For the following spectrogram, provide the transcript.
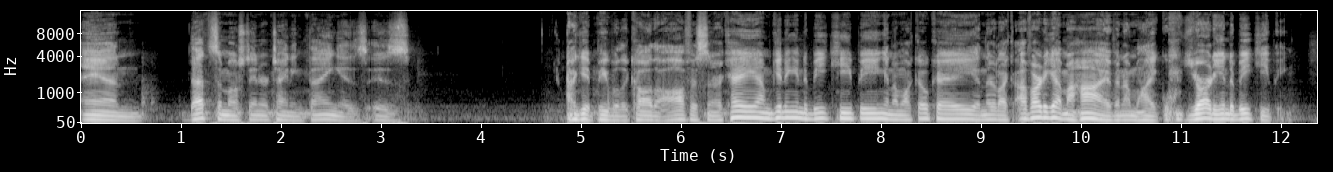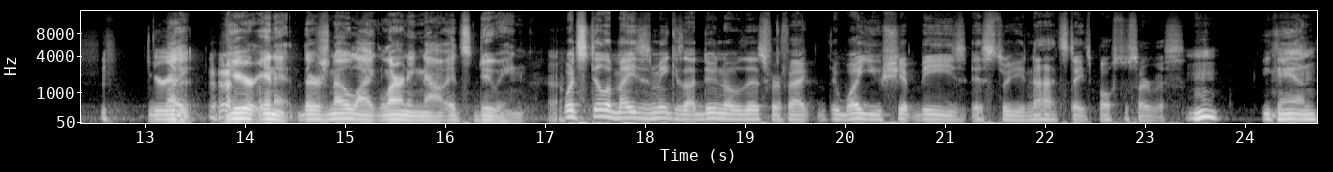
And that's the most entertaining thing is is I get people that call the office and they're like, "Hey, I'm getting into beekeeping," and I'm like, "Okay," and they're like, "I've already got my hive," and I'm like, well, "You're already into beekeeping. You're in it. you're in it. There's no like learning now. It's doing." What still amazes me, because I do know this for a fact, the way you ship bees is through United States Postal Service, mm-hmm. You can,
